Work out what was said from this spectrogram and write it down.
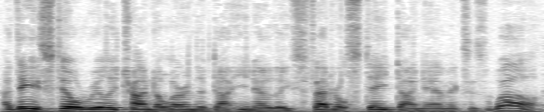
I think he's still really trying to learn the you know these federal state dynamics as well.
